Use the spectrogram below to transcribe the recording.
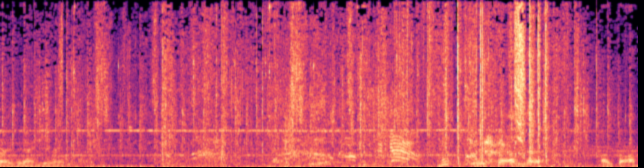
Guys behind you, right? Who's got him there? I've got him.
